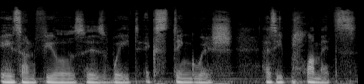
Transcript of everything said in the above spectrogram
Aizon feels his weight extinguish as he plummets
